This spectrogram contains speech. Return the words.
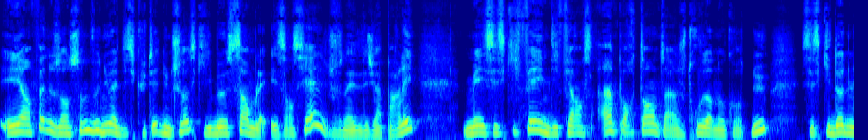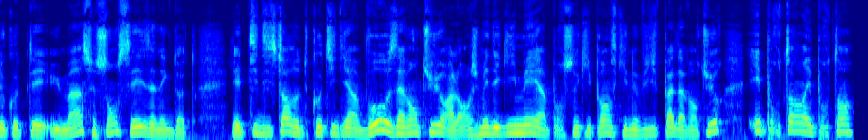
Et enfin nous en sommes venus à discuter d'une chose qui me semble essentielle, je vous en ai déjà parlé, mais c'est ce qui fait une différence importante, hein, je trouve, dans nos contenus, c'est ce qui donne le côté humain, ce sont ces anecdotes. Les petites histoires de votre quotidien, vos aventures, alors je mets des guillemets hein, pour ceux qui pensent qu'ils ne vivent pas d'aventure, et pourtant, et pourtant,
